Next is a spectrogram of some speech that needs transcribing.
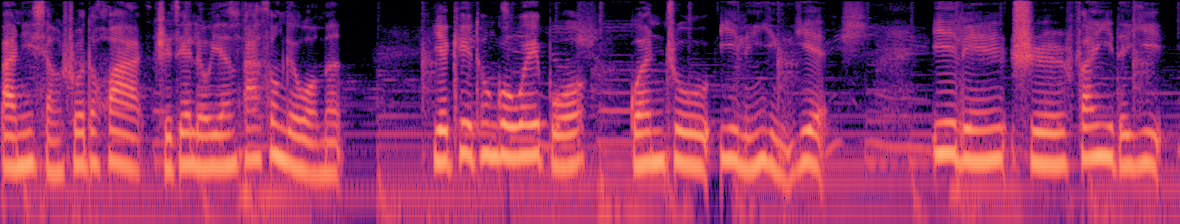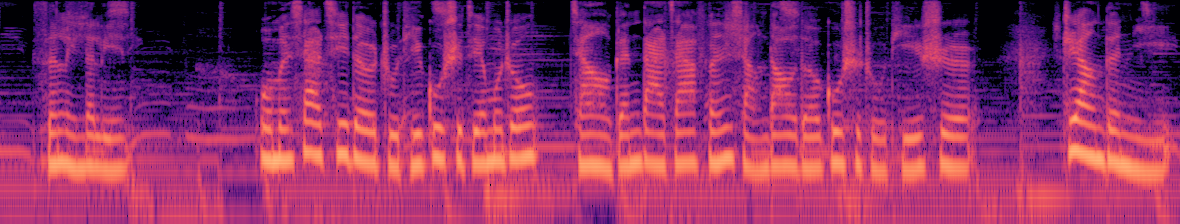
把你想说的话直接留言发送给我们。也可以通过微博关注意林影业，意林是翻译的意，森林的林。我们下期的主题故事节目中将要跟大家分享到的故事主题是：这样的你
